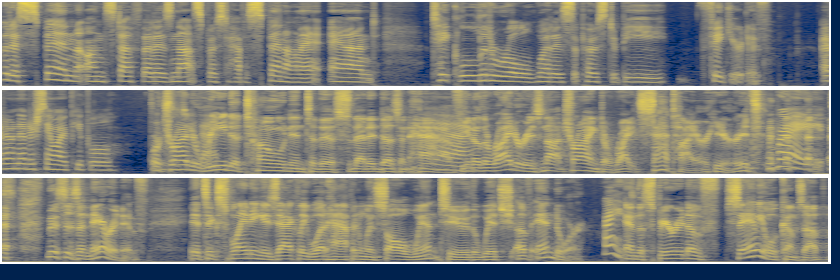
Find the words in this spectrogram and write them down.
put a spin on stuff that is not supposed to have a spin on it and take literal what is supposed to be figurative. I don't understand why people Or try to read a tone into this that it doesn't have. Yeah. You know, the writer is not trying to write satire here. It's Right. this is a narrative. It's explaining exactly what happened when Saul went to the witch of Endor. Right. And the spirit of Samuel comes up.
